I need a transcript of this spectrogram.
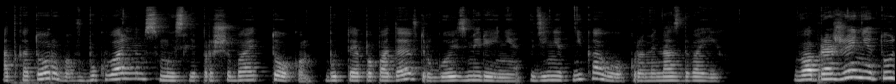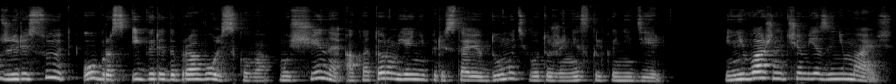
от которого в буквальном смысле прошибает током, будто я попадаю в другое измерение, где нет никого, кроме нас двоих. Воображение тут же рисует образ Игоря Добровольского, мужчины, о котором я не перестаю думать вот уже несколько недель. И неважно, чем я занимаюсь,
